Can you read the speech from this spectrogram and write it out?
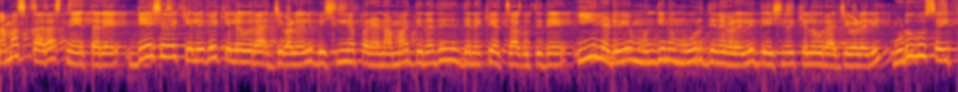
ನಮಸ್ಕಾರ ಸ್ನೇಹಿತರೆ, ದೇಶದ ಕೆಲವೇ ಕೆಲವು ರಾಜ್ಯಗಳಲ್ಲಿ ಬಿಸಿಲಿನ ಪರಿಣಾಮ ದಿನದಿಂದ ದಿನಕ್ಕೆ ಹೆಚ್ಚಾಗುತ್ತಿದೆ. ಈ ನಡುವೆ ಮುಂದಿನ ಮೂರು ದಿನಗಳಲ್ಲಿ ದೇಶದ ಕೆಲವು ರಾಜ್ಯಗಳಲ್ಲಿ ಗುಡುಗು ಸಹಿತ,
